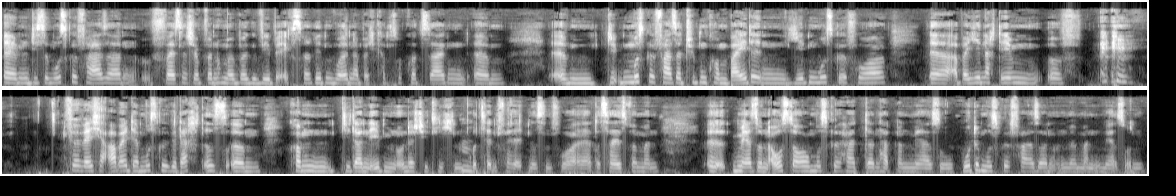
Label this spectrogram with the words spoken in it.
ähm, diese Muskelfasern, ich weiß nicht, ob wir nochmal über Gewebe extra reden wollen, aber ich kann es nur kurz sagen, ähm, ähm, die Muskelfasertypen kommen beide in jedem Muskel vor, äh, aber je nachdem, äh, für welche Arbeit der Muskel gedacht ist, ähm, kommen die dann eben in unterschiedlichen mhm. Prozentverhältnissen vor. Ja. Das heißt, wenn man äh, mehr so einen Ausdauermuskel hat, dann hat man mehr so rote Muskelfasern und wenn man mehr so ein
